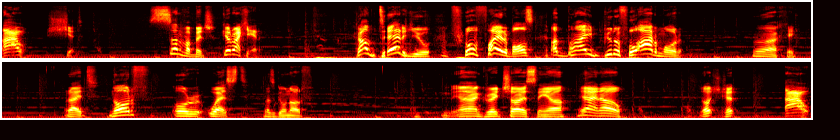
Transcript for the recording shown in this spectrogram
Ow! Shit. Son of a bitch, get back here! How dare you throw fireballs at my beautiful armor! Okay. Right, north or west? Let's go north. Yeah, great choice, Neo. Yeah, I know. Oh, shit. Ow!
